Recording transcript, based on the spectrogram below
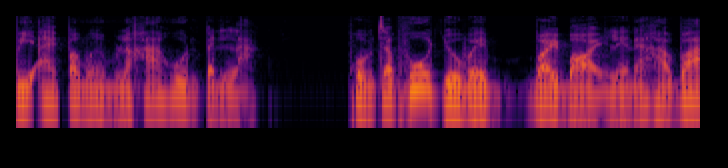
VI ประเมินมูลค่าหุ้นเป็นหลัก ผมจะพูดอยู่บ่อยๆ เลยนะครับว่า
